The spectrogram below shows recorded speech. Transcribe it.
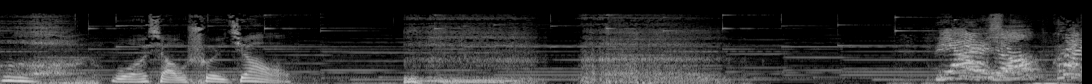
哦，我想睡觉。比尔熊，快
